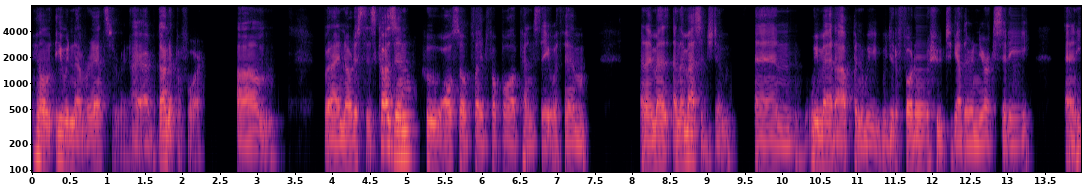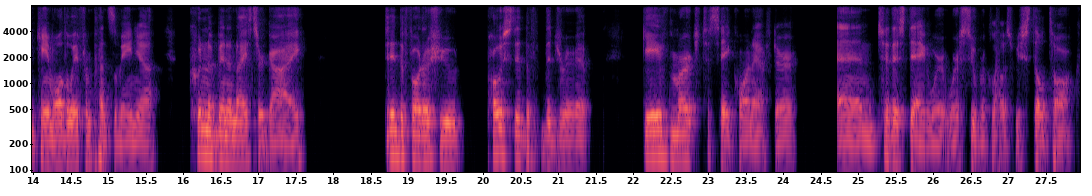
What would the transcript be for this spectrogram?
he'll he would never answer me. I, have done it before. Um, but I noticed his cousin, who also played football at Penn State with him, and I met and I messaged him, and we met up and we we did a photo shoot together in New York City, and he came all the way from Pennsylvania. Couldn't have been a nicer guy. Did the photo shoot, posted the the drip, gave merch to Saquon after, and to this day we're we're super close. We still talk.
